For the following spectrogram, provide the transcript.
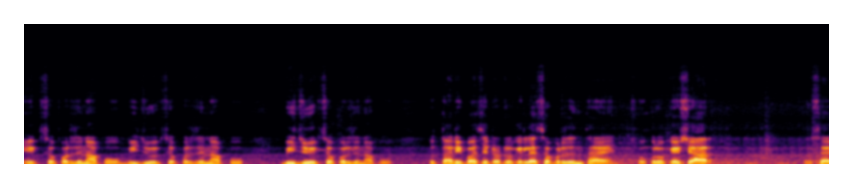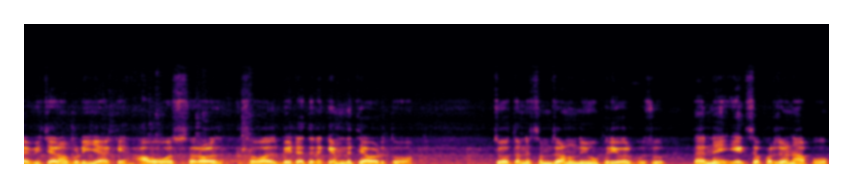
એક સફરજન આપું, બીજું એક સફરજન આપું, બીજું એક સફરજન આપું. તો તારી પાસે ટોટલ કેટલા સફરજન થાય? છોકરો કે ચાર તો સાહેબ વિચારવા પડી ગયા કે આવો સરળ સવાલ બેટા તને કેમ નથી આવડતો? જો તને સમજાણું નહીં, હું ફરીવાર પૂછું. તને એક સફરજન આપું,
